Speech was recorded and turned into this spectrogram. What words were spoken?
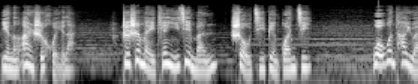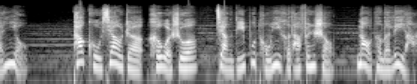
也能按时回来，只是每天一进门，手机便关机。我问他缘由，他苦笑着和我说：“蒋迪不同意和他分手，闹腾的厉害。”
